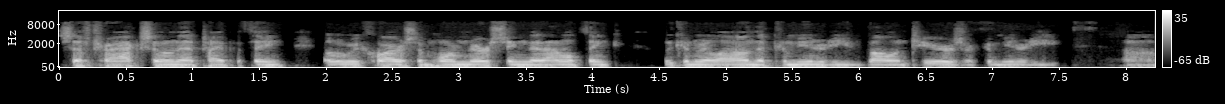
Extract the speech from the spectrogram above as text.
ceftriaxone, that type of thing, it'll require some home nursing that I don't think we can rely on the community volunteers or community uh,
